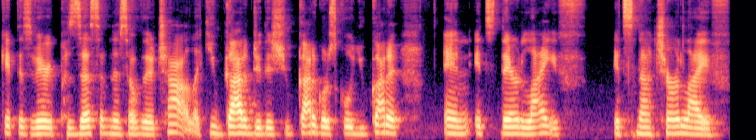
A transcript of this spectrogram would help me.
get this very possessiveness over their child. Like, you got to do this. You got to go to school. You got to, and it's their life. It's not your life.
